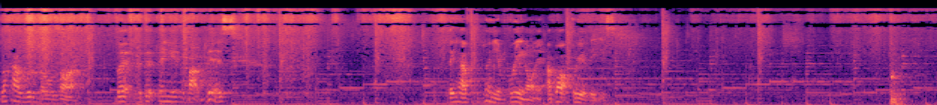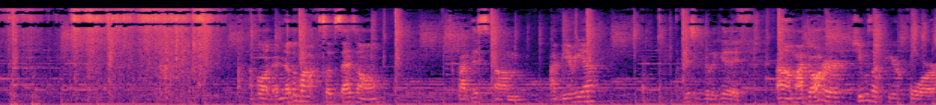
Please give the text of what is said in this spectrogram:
Look how little those are. But the good thing is about this they have plenty of green on it. I bought three of these. I bought another box of Sazon by this um, Iberia. This is really good. Um, my daughter, she was up here for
